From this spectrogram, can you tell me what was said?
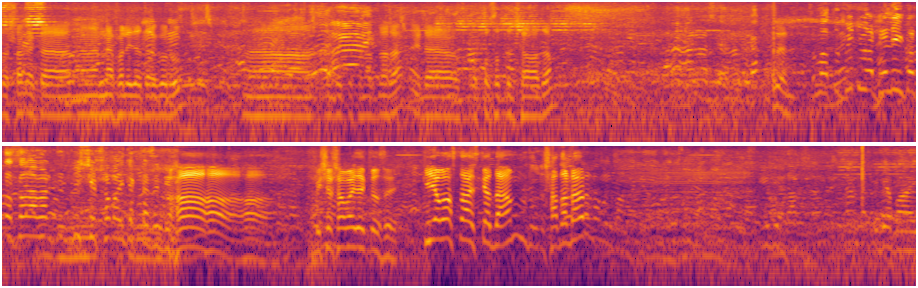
দর্শক একটা নেপালি জাতের গরু আহ, দেখতেছেন আপনারা এটা পঁচাত্তর ছাওয়া দাম। বিশ্বের সবাই হ্যাঁ হ্যাঁ হ্যাঁ বিশ্বের সবাই দেখতেছে। কি অবস্থা আজকে দাম? সাদাটার? ভাই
